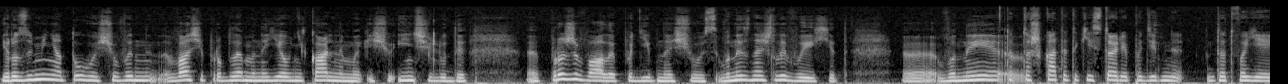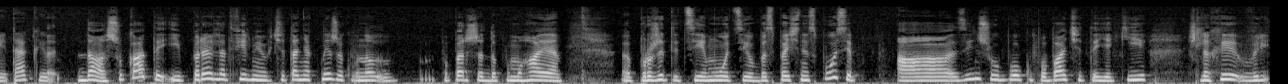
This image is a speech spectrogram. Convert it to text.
І розуміння того, що ви ваші проблеми не є унікальними, і що інші люди е, проживали подібне щось, вони знайшли вихід. Е, вони... Тобто шукати такі історії подібні до твоєї, так? Так, да, шукати і перегляд фільмів, читання книжок, воно, по-перше, допомагає Е, прожити ці емоції в безпечний спосіб, а з іншого боку, побачити, які шляхи е,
